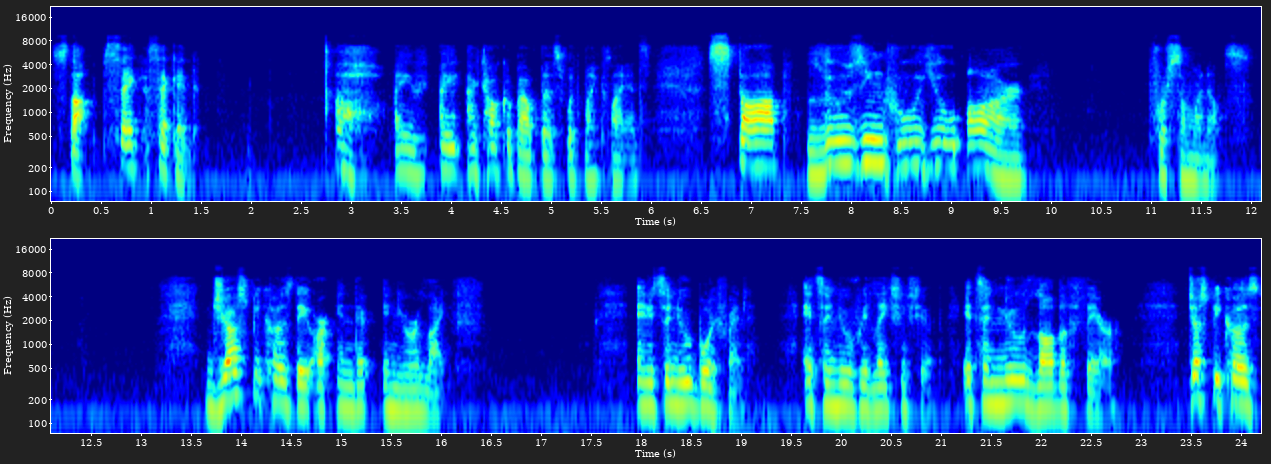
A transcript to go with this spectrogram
stop. Sec second. Oh, I, I, I talk about this with my clients. Stop losing who you are for someone else. Just because they are in, their, in your life. And it's a new boyfriend. It's a new relationship. It's a new love affair. Just because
